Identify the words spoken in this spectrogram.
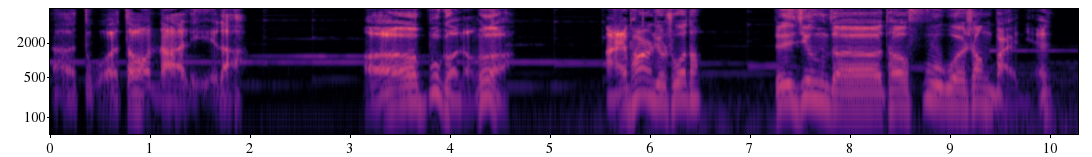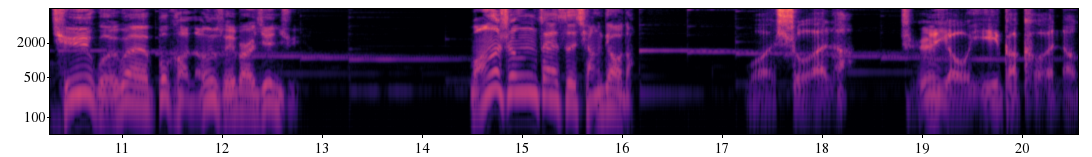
他躲到那里了。”啊，不可能啊！矮胖就说道：“这镜子他富过上百年，驱鬼怪不可能随便进去。”王生再次强调道：“我说了，只有一个可能。”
